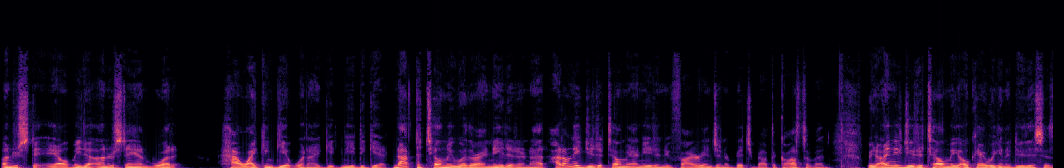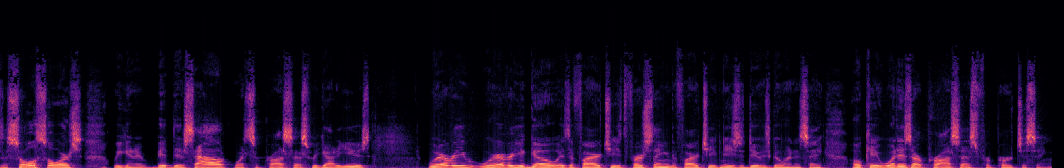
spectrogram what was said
understand, help me to understand what, how I can get what I get, need to get. Not to tell me whether I need it or not. I don't need you to tell me I need a new fire engine or bitch about the cost of it. But I need you to tell me, okay, we're going to do this as a sole source. We're going to bid this out. What's the process we got to use? wherever you, wherever you go as a fire chief, the first thing the fire chief needs to do is go in and say, okay, what is our process for purchasing?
